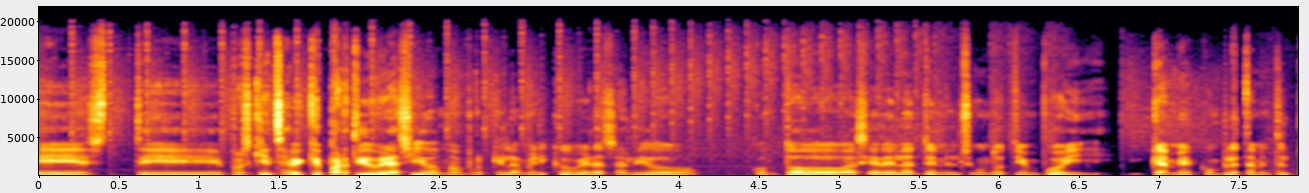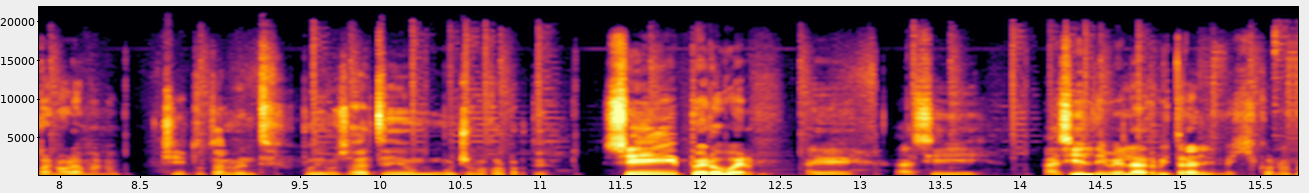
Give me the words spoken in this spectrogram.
Este, pues quién sabe qué partido hubiera sido, ¿no? Porque el América hubiera salido con todo hacia adelante en el segundo tiempo y, y cambia completamente el panorama, ¿no? Sí, totalmente. Pudimos haber tenido un mucho mejor partido. Sí, pero bueno, eh, así, así el nivel arbitral en México, ¿no?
